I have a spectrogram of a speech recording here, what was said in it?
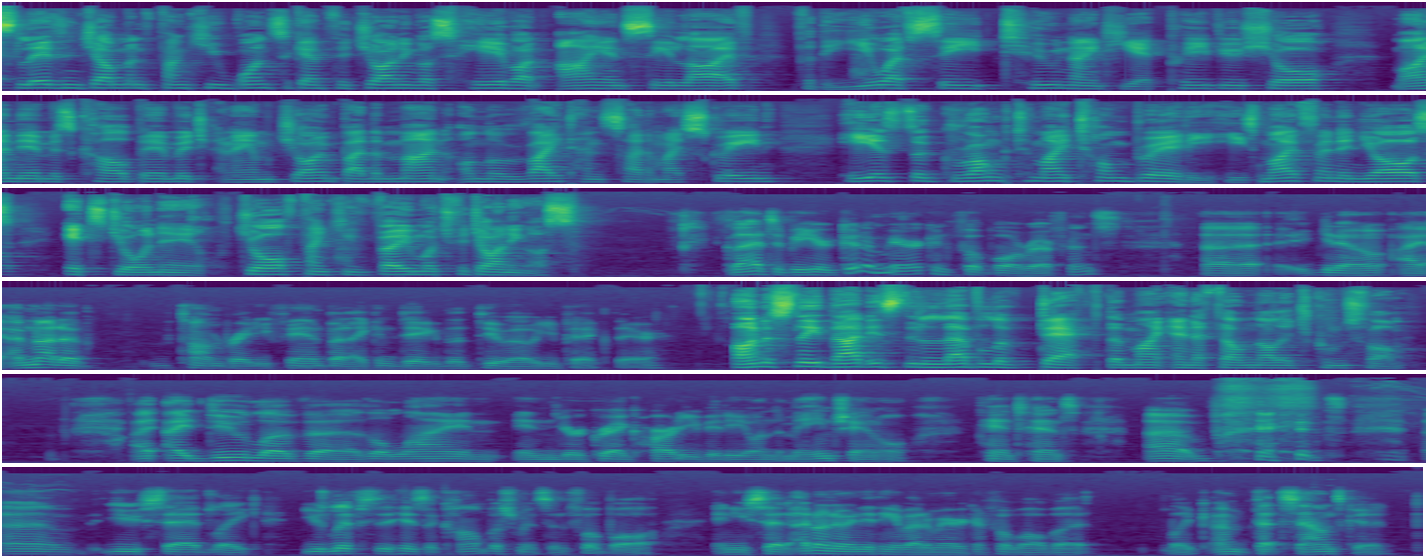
Yes, ladies and gentlemen, thank you once again for joining us here on INC Live for the UFC 298 preview show. My name is Karl Bainbridge and I am joined by the man on the right hand side of my screen. He is the Gronk to my Tom Brady. He's my friend and yours. It's Joe Neal. Joe, thank you very much for joining us. Glad to be here. Good American football reference. Uh, you know, I, I'm not a Tom Brady fan, but I can dig the duo you picked there. Honestly, that is the level of depth that my NFL knowledge comes from. I, I do love uh, the line in your Greg Hardy video on the main channel. Hint, hint. Uh, but um, you said like you lifted his accomplishments in football, and you said I don't know anything about American football, but like um, that sounds good.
